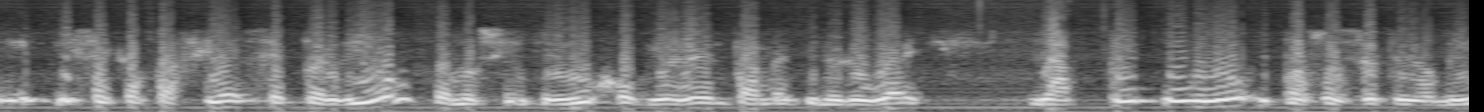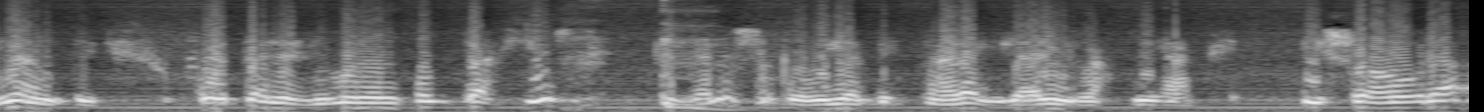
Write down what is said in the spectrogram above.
eh, esa capacidad se perdió cuando se introdujo violentamente en Uruguay la P1 y pasó a ser predominante. Fue tal el número de contagios que ya no se podía aislar y rastrear. Eso ahora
